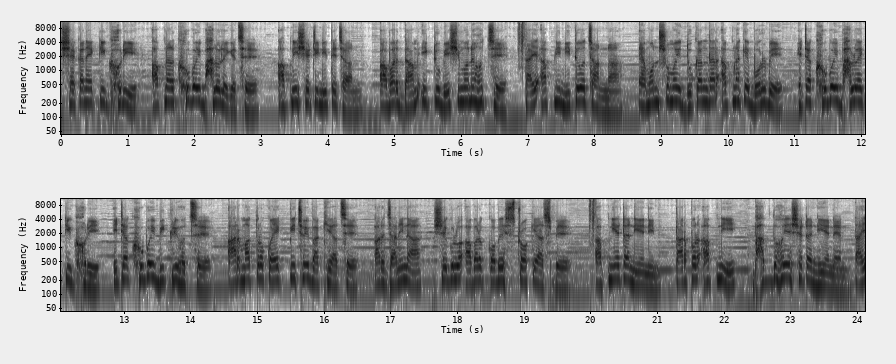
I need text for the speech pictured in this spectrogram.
সেখানে একটি ঘড়ি আপনার খুবই ভালো লেগেছে। আপনি সেটি নিতে চান। আবার দাম একটু বেশি মনে হচ্ছে, তাই আপনি নিতেও চান না। এমন সময় দোকানদার আপনাকে বলবে, এটা খুবই ভালো একটি ঘড়ি, এটা খুবই বিক্রি হচ্ছে। আর মাত্র কয়েক পিছই বাকি আছে, আর জানি না সেগুলো আবার কবে স্টকে আসবে। আপনি এটা নিয়ে নিন, তারপর আপনি বাধ্য হয়ে সেটা নিয়ে নেন। তাই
